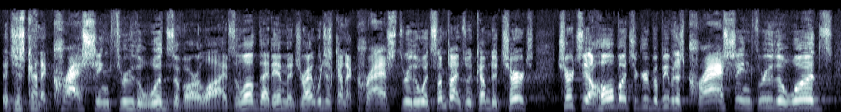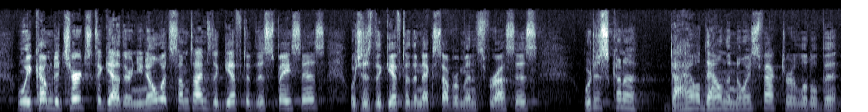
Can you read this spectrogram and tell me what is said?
That just kind of crashing through the woods of our lives. I love that image, right? We just kind of crash through the woods. Sometimes we come to church. Church is a whole bunch of group of people just crashing through the woods when we come to church together. And you know what sometimes the gift of this space is, which is the gift of the next several minutes for us is? We're just going to dial down the noise factor a little bit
